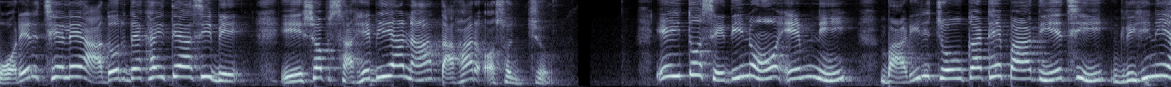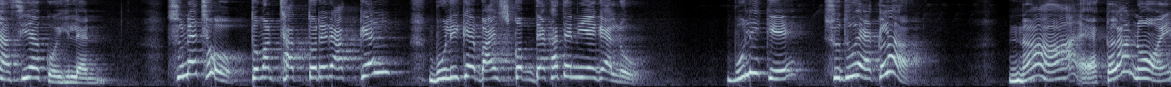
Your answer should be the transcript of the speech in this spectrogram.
পরের ছেলে আদর দেখাইতে আসিবে, এসব সাহেবিয়ানা তাহার অসহ্য। এই তো সেদিনও এমনি বাড়ির চৌকাঠে পা দিয়েছি, গৃহিণী আসিয়া কহিলেন, শুনেছ তোমার ছাত্রের আক্কেল? বুলিকে বায়োস্কোপ দেখাতে নিয়ে গেল? বুলিকে? শুধু একলা? না, একলা নয়।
